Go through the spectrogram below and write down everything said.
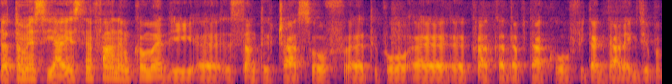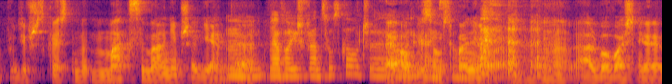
Natomiast ja jestem fanem komedii e, z tamtych czasów, e, typu e, Klatka dla ptaków i tak dalej, gdzie, gdzie wszystko jest maksymalnie przegięte. Mm. A wolisz francuską czy Obie są wspaniałe. Albo właśnie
